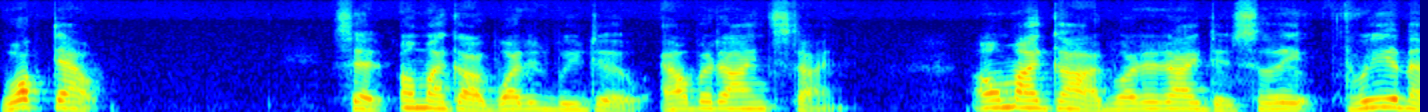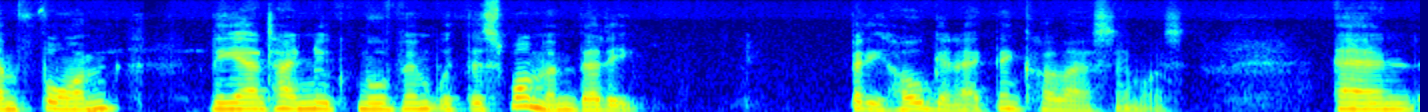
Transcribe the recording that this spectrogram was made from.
walked out, said, Oh my God, what did we do? Albert Einstein. Oh my God, what did I do? So they, three of them formed the anti nuke movement with this woman, Betty. Betty Hogan, I think her last name was. And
